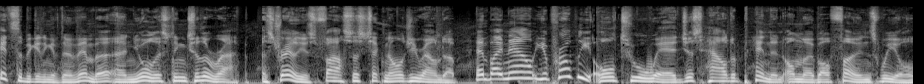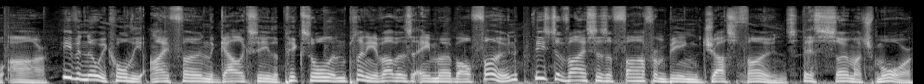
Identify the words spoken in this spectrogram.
It's the beginning of November, and you're listening to The Wrap, Australia's fastest technology roundup. And by now, you're probably all too aware just how dependent on mobile phones we all are. Even though we call the iPhone, the Galaxy, the Pixel, and plenty of others a mobile phone, these devices are far from being just phones. They're so much more.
